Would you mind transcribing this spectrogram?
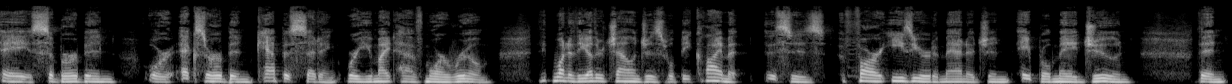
a suburban or ex-urban campus setting where you might have more room. One of the other challenges will be climate. This is far easier to manage in April, May, June than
